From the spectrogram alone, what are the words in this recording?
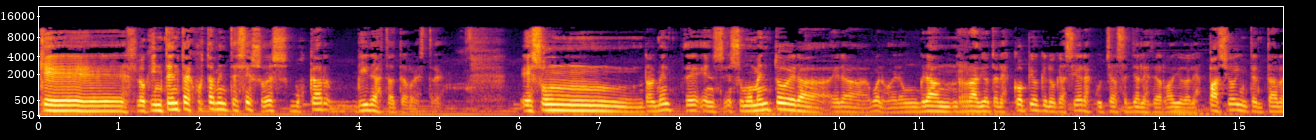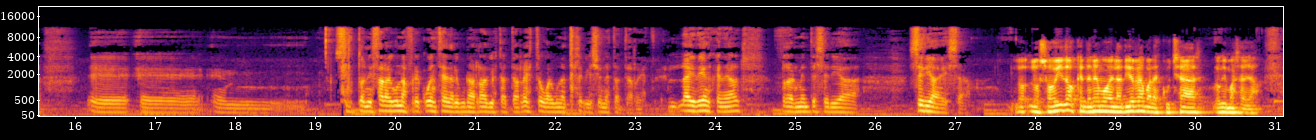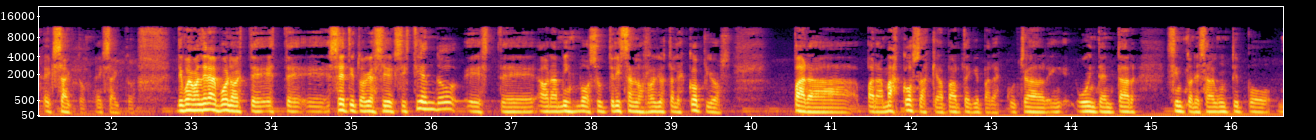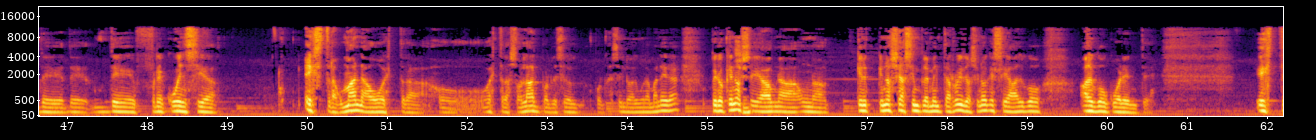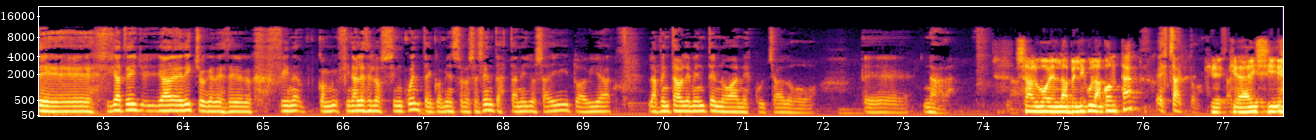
que lo que intenta es justamente es eso, es buscar vida extraterrestre. Es un realmente en, su momento era era bueno era un gran radiotelescopio que lo que hacía era escuchar señales de radio del espacio intentar eh, eh, em, sintonizar alguna frecuencia de alguna radio extraterrestre o alguna televisión extraterrestre. La idea en general realmente sería sería esa. Los oídos que tenemos en la Tierra para escuchar lo que hay más allá. Exacto, exacto. De igual manera, bueno, este, este eh, SETI todavía sigue existiendo. Este, ahora mismo se utilizan los radiotelescopios para, para más cosas que aparte que para escuchar o intentar sintonizar algún tipo de, de, frecuencia extrahumana o extra o, extrasolar por decirlo por decirlo de alguna manera pero que no sea una, una que, que, no sea simplemente ruido sino que sea algo algo coherente. Este, ya, te, ya he dicho que desde finales de los 50 y comienzos de los 60 están ellos ahí y todavía lamentablemente no han escuchado eh, nada, Salvo en la película Contact. Exacto. Que, ahí sí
